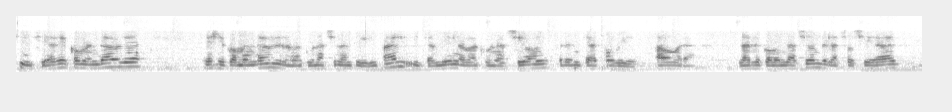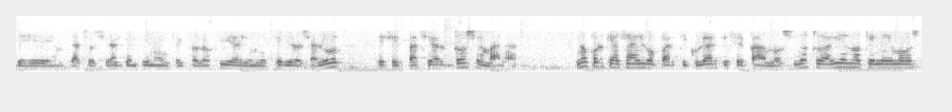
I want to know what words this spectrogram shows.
Sí, sí, es recomendable, es recomendable la vacunación antigripal y también la vacunación frente a COVID. Ahora, la recomendación de la sociedad de la Sociedad Argentina de Infectología y el Ministerio de Salud es espaciar dos semanas. No porque haya algo particular que sepamos, sino todavía no tenemos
